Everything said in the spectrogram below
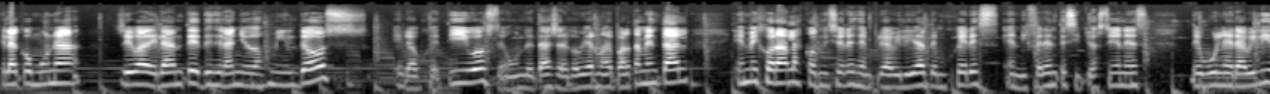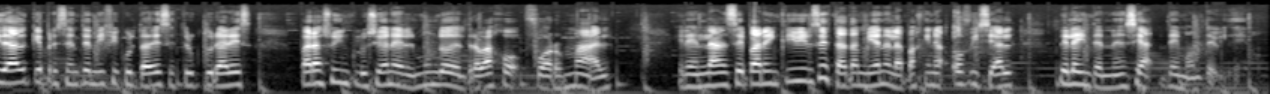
que la comuna lleva adelante desde el año 2002 el objetivo, según detalla el gobierno departamental, es mejorar las condiciones de empleabilidad de mujeres en diferentes situaciones de vulnerabilidad que presenten dificultades estructurales para su inclusión en el mundo del trabajo formal. El enlace para inscribirse está también en la página oficial de la Intendencia de Montevideo.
